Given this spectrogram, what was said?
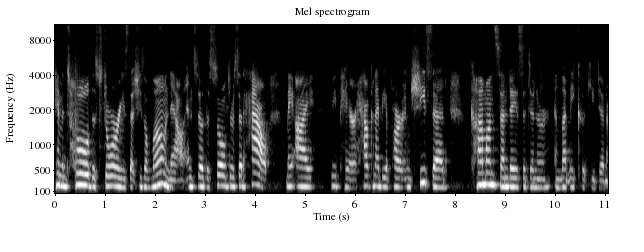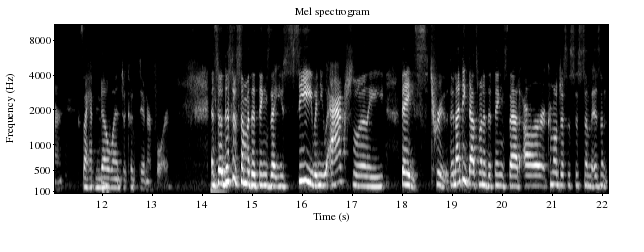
him and told the stories that she's alone now. And so the soldier said, How may I repair? How can I be a part? And she said, Come on Sundays to dinner and let me cook you dinner because I have no mm. one to cook dinner for. And so this is some of the things that you see when you actually face truth. And I think that's one of the things that our criminal justice system isn't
